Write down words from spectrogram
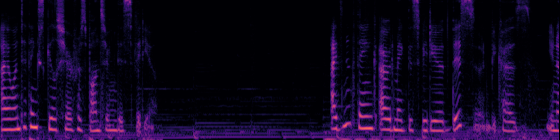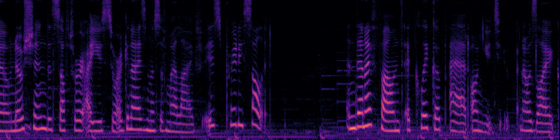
I want to thank Skillshare for sponsoring this video. I didn't think I would make this video this soon because, you know, Notion, the software I use to organize most of my life, is pretty solid. And then I found a ClickUp ad on YouTube, and I was like,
